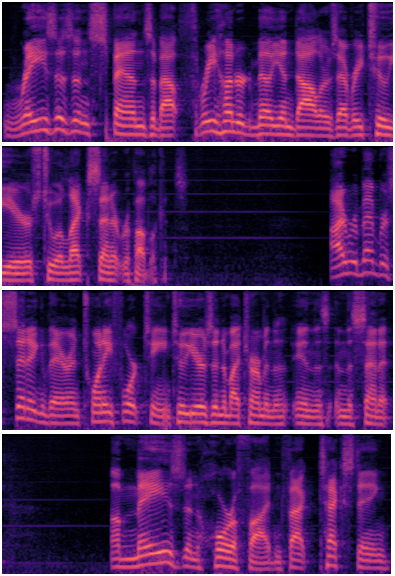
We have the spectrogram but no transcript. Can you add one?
raises and spends about $300 million every two years to elect Senate Republicans. I remember sitting there in 2014, two years into my term in the, in the, in the Senate, amazed and horrified. In fact, texting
